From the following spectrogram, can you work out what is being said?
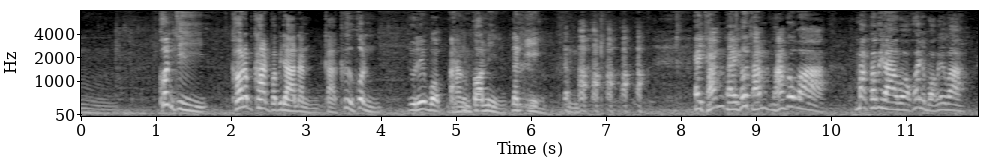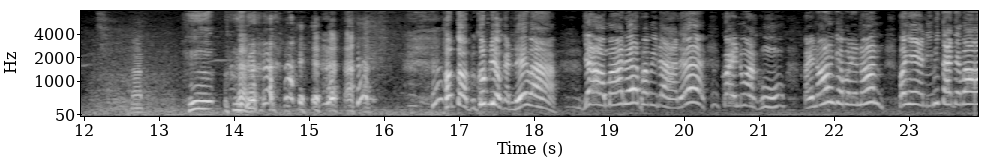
อืมคนที่เขารับคานพระบิดานั่นก็คือคนอยู่ในระบบอ่างตอนนี้นั่นเอง ให้ถามใครเขาถามถามเขาว่า มักพระบิดาบอกเขาจะบอกเลยว่า นัก ฮือ เขาตอบเป็นคุ้มเดียวกันเด้ว่าอย่าเอามาเด้อพระบิดาเด้อก้อยหนวกหูไปนอนก็บ่ได้นอนเพราะแง่นี่มีตายแต่เบา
